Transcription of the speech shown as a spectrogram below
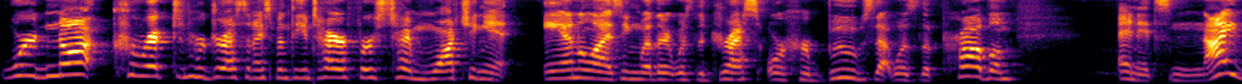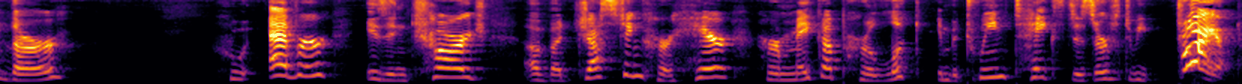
were not correct in her dress, and I spent the entire first time watching it analyzing whether it was the dress or her boobs that was the problem, and it's neither. Whoever is in charge of adjusting her hair, her makeup, her look in between takes deserves to be fired!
